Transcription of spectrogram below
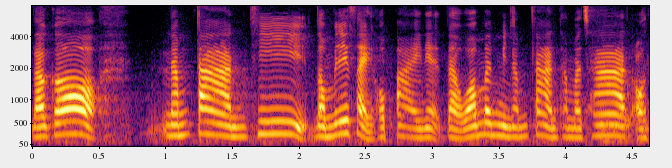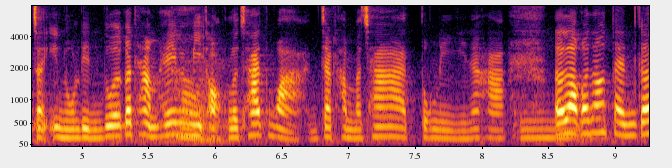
แล้วก็ น้ำตาลที่เราไม่ได้ใส่เข้าไปเนี่ยแต่ว่ามันมีน้ำตาลธรรมชาติออกจากอินูลินด้วยก็ทำให้ค่ะมีออกรสชาติหวานจากธรรมชาติตรงนี้นะคะอืมแล้วเราก็นอกจากนั้นก็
